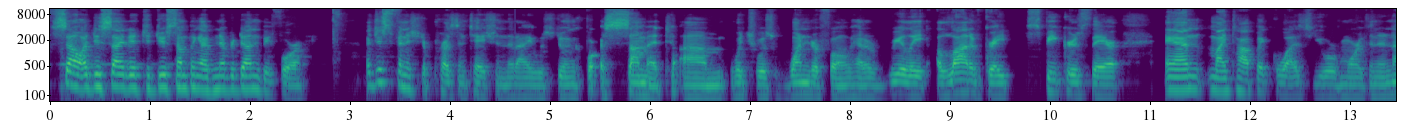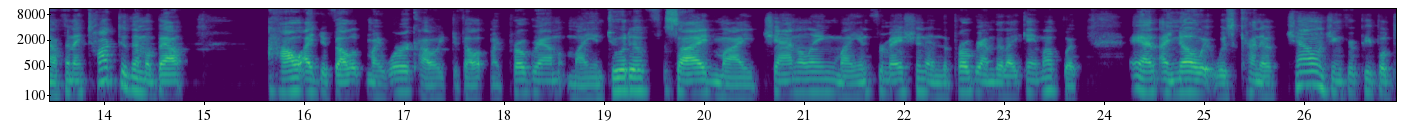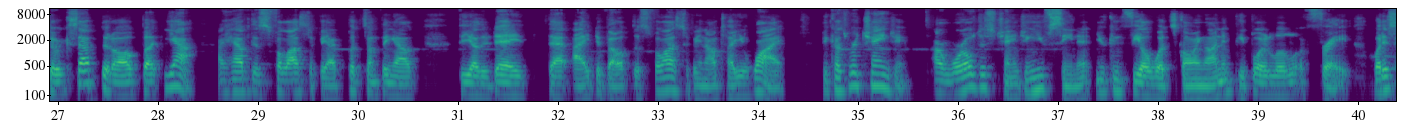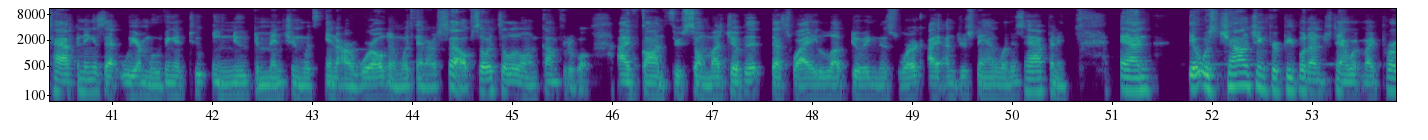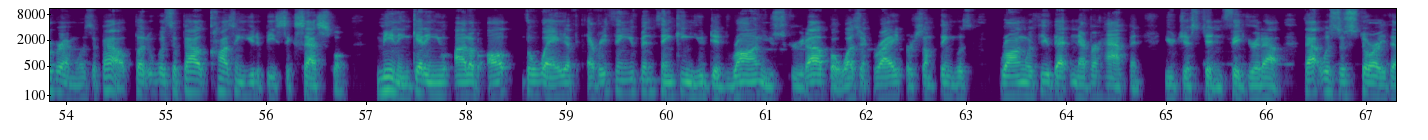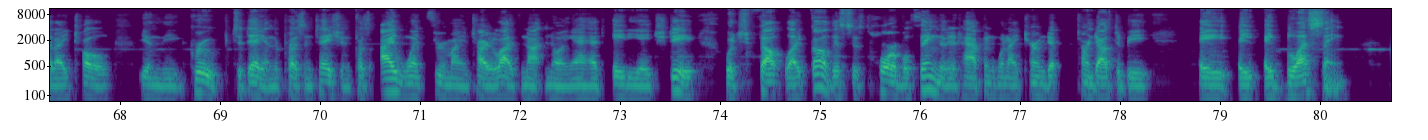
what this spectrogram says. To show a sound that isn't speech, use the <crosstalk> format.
So I decided to do something I've never done before. I just finished a presentation that I was doing for a summit, um, which was wonderful. We had a really a lot of great speakers there, and my topic was "You're More Than Enough." And I talked to them about how I developed my work, how I developed my program, my intuitive side, my channeling, my information, and the program that I came up with. And I know it was kind of challenging for people to accept it all, but yeah, I have this philosophy. I put something out the other day that I developed this philosophy, and I'll tell you why. Because we're changing. Our world is changing. You've seen it. You can feel what's going on, and people are a little afraid. What is happening is that we are moving into a new dimension within our world and within ourselves. So it's a little uncomfortable. I've gone through so much of it. That's why I love doing this work. I understand what is happening. And it was challenging for people to understand what my program was about, but it was about causing you to be successful meaning getting you out of all the way of everything you've been thinking you did wrong, you screwed up, or wasn't right, or something was wrong with you. That never happened. You just didn't figure it out. That was the story that I told in the group today in the presentation because I went through my entire life not knowing I had ADHD, which felt like, oh, this is horrible thing that had happened when I turned it turned out to be a, a, a blessing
